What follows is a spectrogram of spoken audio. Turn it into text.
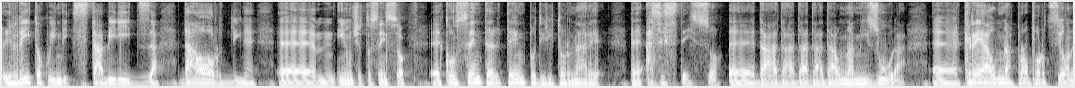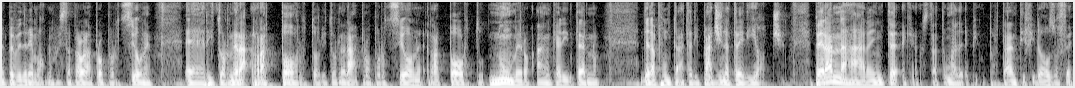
il rito quindi stabilizza, dà ordine, um, in un certo senso eh, consente al tempo di ritornare eh, a se stesso, eh, dà, dà, dà, dà, una misura, eh, crea una proporzione, poi vedremo come questa parola proporzione eh, ritornerà rapporto, ritornerà proporzione, rapporto, numero anche all'interno della puntata di pagina 3 di oggi. Per Anna Arendt, che è stata una delle più importanti filosofe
